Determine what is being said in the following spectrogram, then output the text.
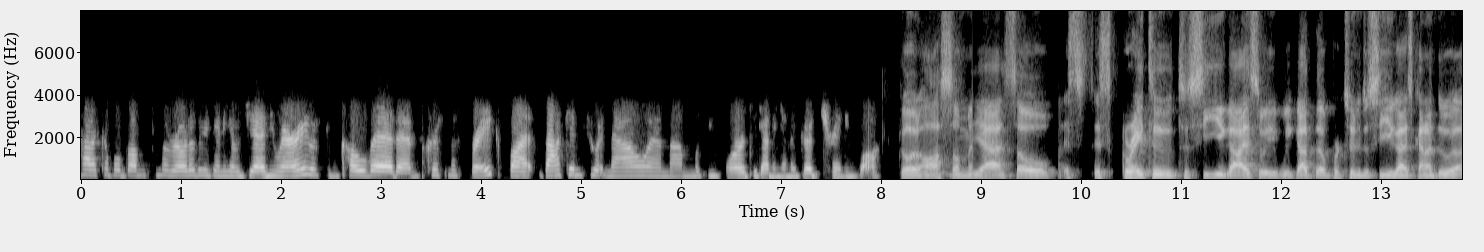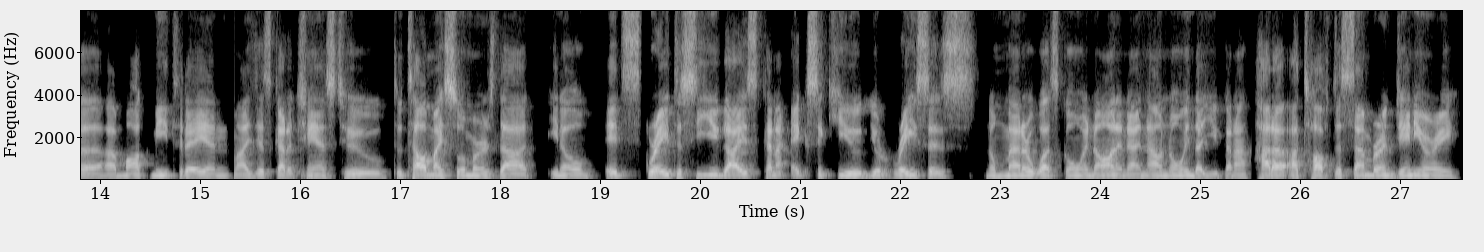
Had a couple bumps in the road at the beginning of January with some COVID and Christmas break, but back into it now, and I'm looking forward to getting in a good training block. Good, awesome, yeah. So it's it's great to to see you guys. We we got the opportunity to see you guys kind of do a, a mock meet today, and I just got a chance to to tell my swimmers that you know it's great to see you guys kind of execute your races no matter what's going on, and now knowing that you kind of had a, a tough December and January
